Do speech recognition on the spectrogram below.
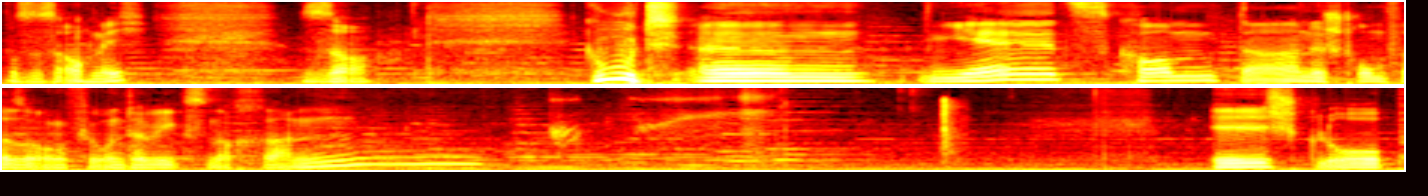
muss es auch nicht. So. Gut, ähm, jetzt kommt da eine Stromversorgung für unterwegs noch ran. Ich glaube...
